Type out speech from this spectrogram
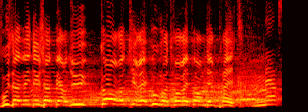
Vous avez déjà perdu. Quand retirez-vous votre réforme des retraites? Merci.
